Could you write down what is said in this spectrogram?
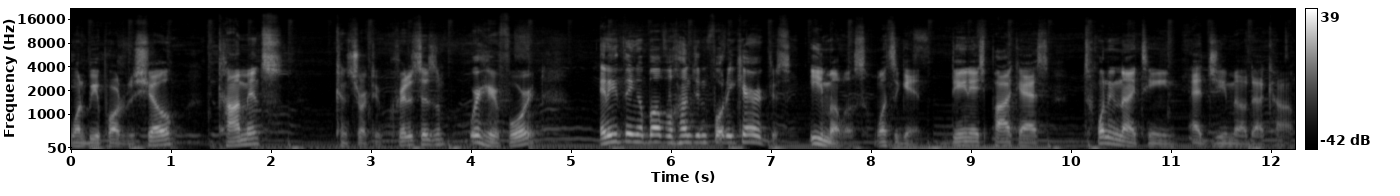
want to be a part of the show, comments, constructive criticism, we're here for it. Anything above 140 characters, email us. Once again, DNH Podcast 2019 at gmail.com.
